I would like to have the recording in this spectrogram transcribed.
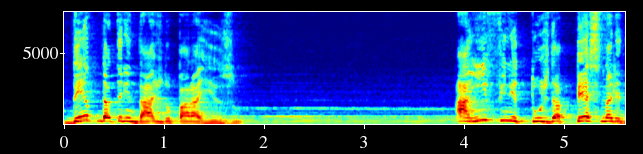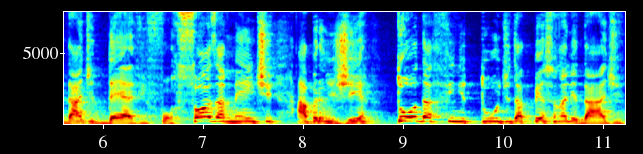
dentro da trindade do paraíso. A infinitude da personalidade deve, forçosamente, abranger toda a finitude da personalidade,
